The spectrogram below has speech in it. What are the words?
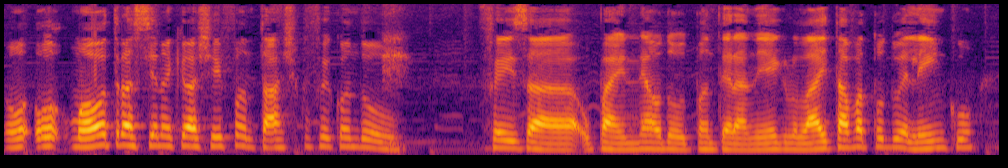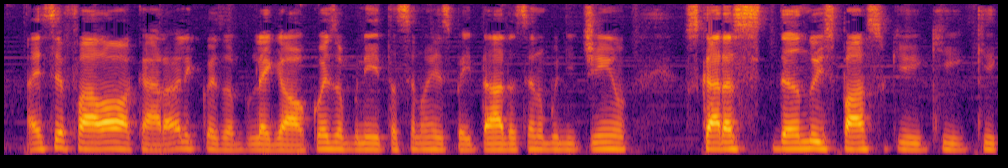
o- o- Uma outra cena que eu achei fantástico foi quando fez a, o painel do Pantera Negro lá e tava todo o elenco. Aí você fala, ó, cara, olha que coisa legal, coisa bonita, sendo respeitada, sendo bonitinho. Os caras dando o espaço que, que, que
